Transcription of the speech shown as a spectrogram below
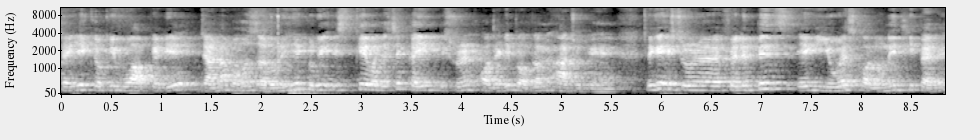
चाहिए क्योंकि वो आपके लिए जानना बहुत ज़रूरी है क्योंकि इसके वजह से कई स्टूडेंट ऑलरेडी प्रॉब्लम में आ चुके हैं। देखिए फिलीपींस एक यूएस कॉलोनी थी पहले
